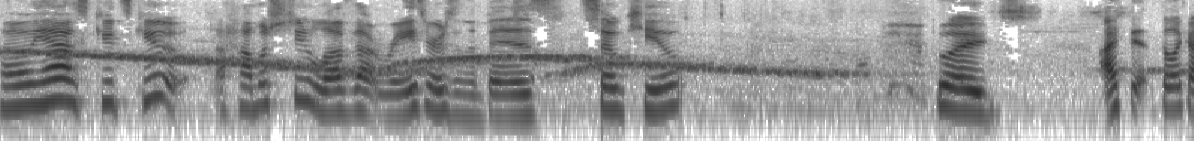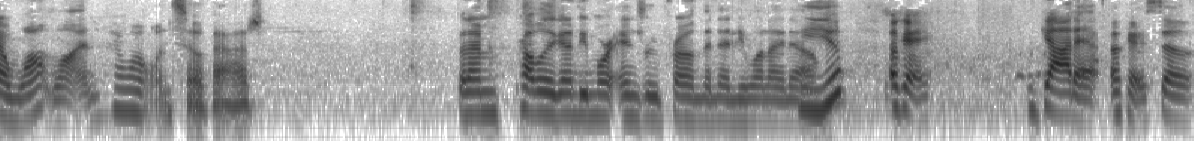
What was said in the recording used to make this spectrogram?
Oh yeah, scoot scoot. How much do you love that razors in the biz? So cute. Like, I fe- feel like I want one, I want one so bad. but I'm probably going to be more injury prone than anyone I know. Yep. Okay, got it. Okay, so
